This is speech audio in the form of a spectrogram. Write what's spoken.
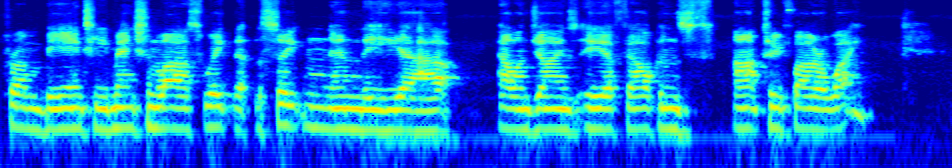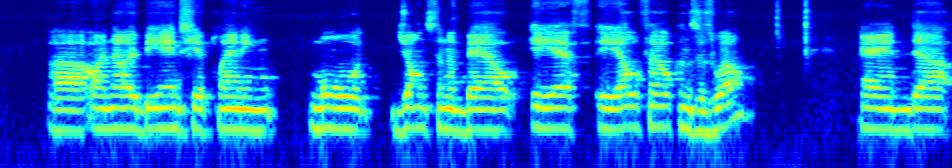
from Biante mentioned last week that the Seton and the uh, Alan Jones EF Falcons aren't too far away. Uh, I know Biante are planning more Johnson and Bowe EF EL Falcons as well, and uh,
